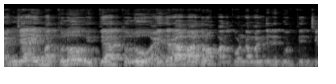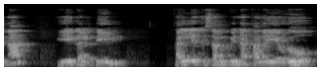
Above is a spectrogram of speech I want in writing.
గంజాయి మత్తులో విద్యార్థులు హైదరాబాద్లో పదకొండు మందిని గుర్తించిన ఈగల్ టీం తల్లిని చంపిన తనయుడు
